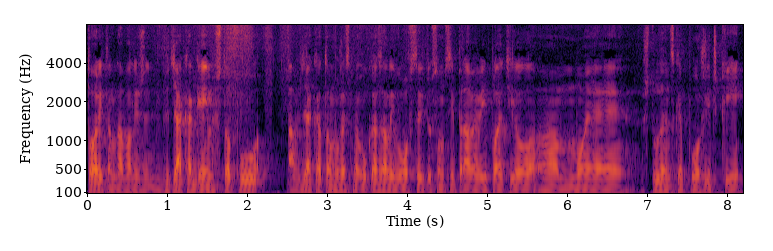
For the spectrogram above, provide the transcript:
ktorí tam dávali, že vďaka GameStopu a vďaka tomu, že sme ukázali Wall Streetu, som si práve vyplatil uh, moje študentské pôžičky,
